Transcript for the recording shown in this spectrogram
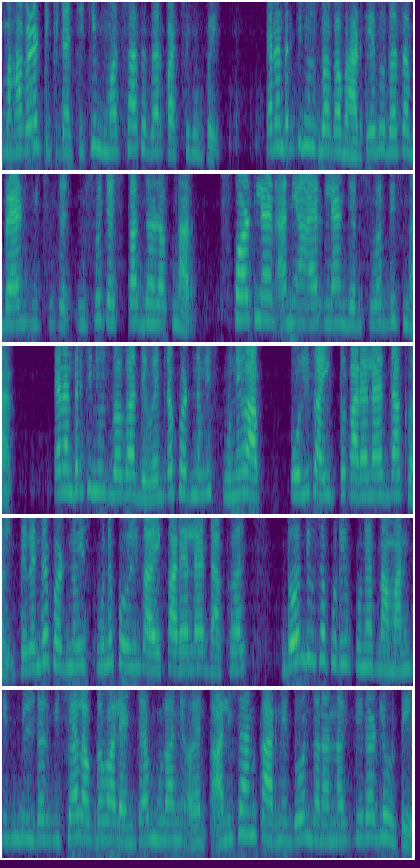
महागड्या तिकिटाची किंमत सात हजार पाचशे रुपये. त्यानंतरची न्यूज बघा. भारतीय दुधाचा ब्रँड विश्वचषकात झळकणार. स्कॉटलँड आणि आयर्लंड जर्सीवर दिसणार. त्यानंतरची न्यूज बघा. देवेंद्र फडणवीस पुणे पोलीस आयुक्त कार्यालयात दाखल. देवेंद्र फडणवीस पुणे पोलीस आयुक्त कार्यालयात दाखल. दोन दिवसापूर्वी पुण्यात नामांकित बिल्डर विशाल अग्रवाल यांच्या मुलाने आलिशान कारने दोन जणांना चिरडले होते.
